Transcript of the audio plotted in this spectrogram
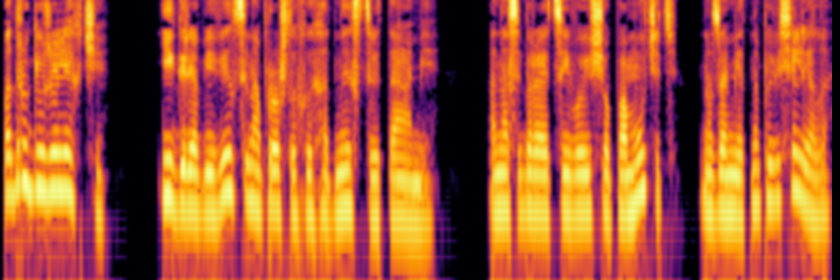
Подруге уже легче. Игорь объявился на прошлых выходных с цветами. Она собирается его еще помучить, но заметно повеселела.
